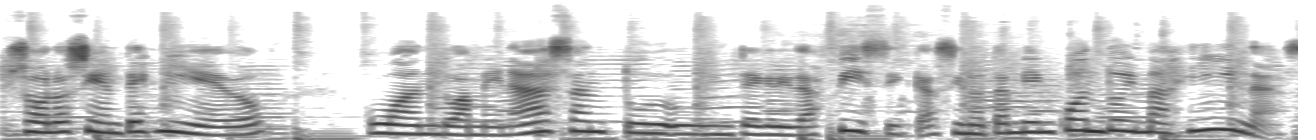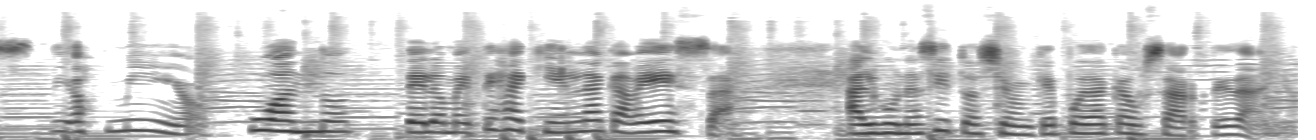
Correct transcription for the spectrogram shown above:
solo sientes miedo cuando amenazan tu integridad física, sino también cuando imaginas, Dios mío, cuando te lo metes aquí en la cabeza, alguna situación que pueda causarte daño.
